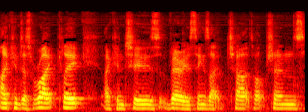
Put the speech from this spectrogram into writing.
I can just right click, I can choose various things like chart options,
